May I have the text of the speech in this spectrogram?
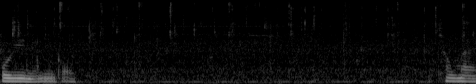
보이는 곳. 정말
